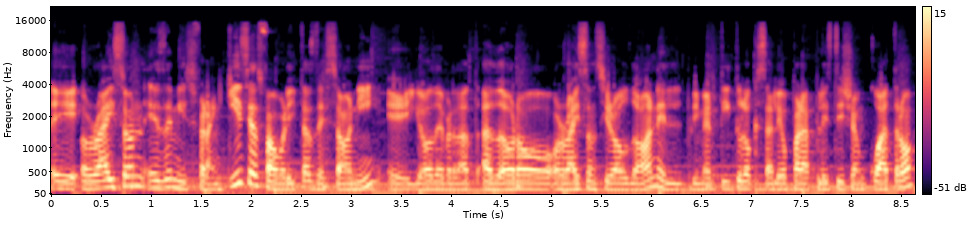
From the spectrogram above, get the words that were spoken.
Eh, Horizon es de mis franquicias favoritas de Sony. Eh, yo de verdad adoro Horizon Zero Dawn, el primer título que salió para PlayStation 4.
